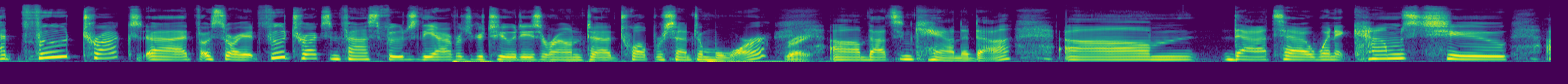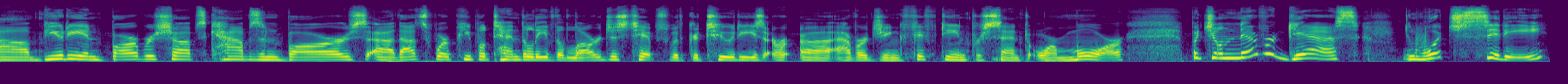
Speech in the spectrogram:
at food trucks, uh, at, oh, sorry, at food trucks and fast foods, the average gratuity is around uh, twelve percent or more. Right. Um, that's in Canada. Um, that uh, when it comes to uh, beauty and barber shops, cabs and bars, uh, that's where people tend to leave the largest tips with gratuities are, uh, averaging 15% or more. But you'll never guess which city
